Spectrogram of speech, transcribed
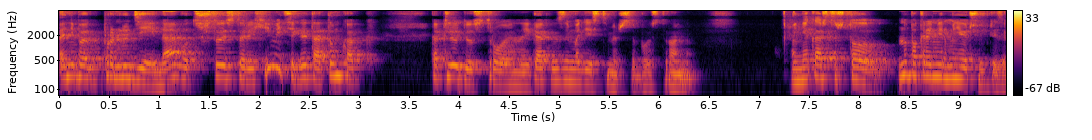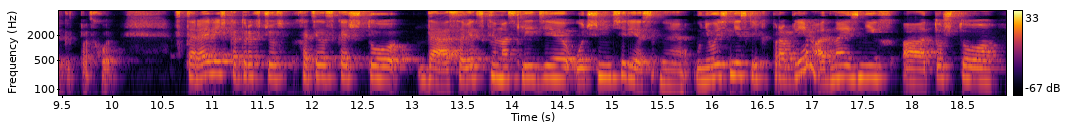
они про, про людей, да, вот что история химии тебе говорит о том, как как люди устроены и как их взаимодействие между собой устроено. И мне кажется, что, ну, по крайней мере, мне очень близок этот подход. Вторая вещь, которую хочу, хотела сказать, что да, советское наследие очень интересное. У него есть несколько проблем. Одна из них а, то, что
